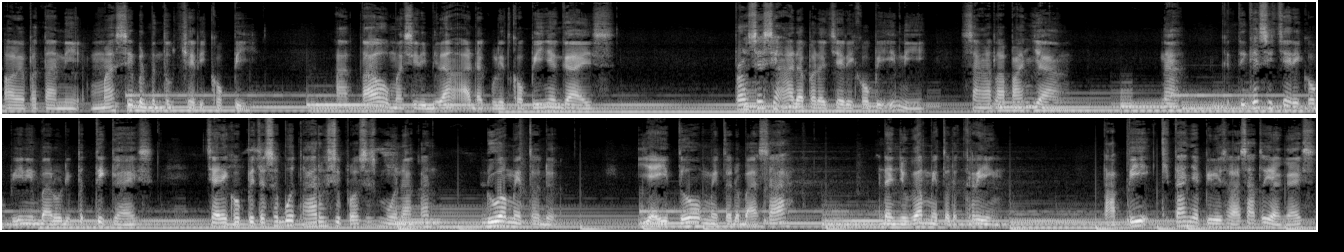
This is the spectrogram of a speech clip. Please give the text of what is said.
oleh petani masih berbentuk cherry kopi atau masih dibilang ada kulit kopinya guys. Proses yang ada pada cherry kopi ini sangatlah panjang. Nah, ketika si cherry kopi ini baru dipetik guys, cherry kopi tersebut harus diproses menggunakan dua metode, yaitu metode basah dan juga metode kering. Tapi kita hanya pilih salah satu ya guys,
